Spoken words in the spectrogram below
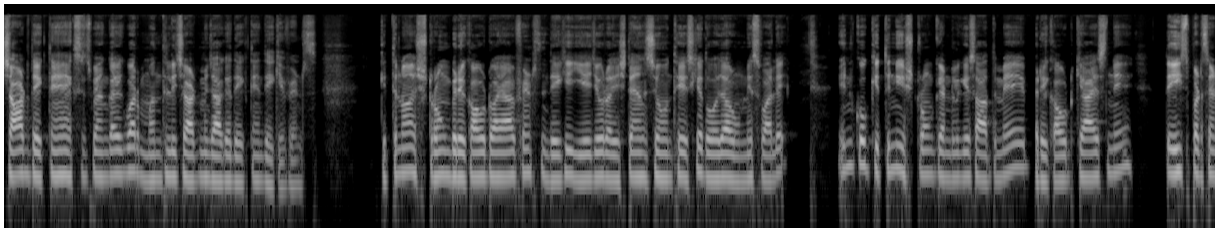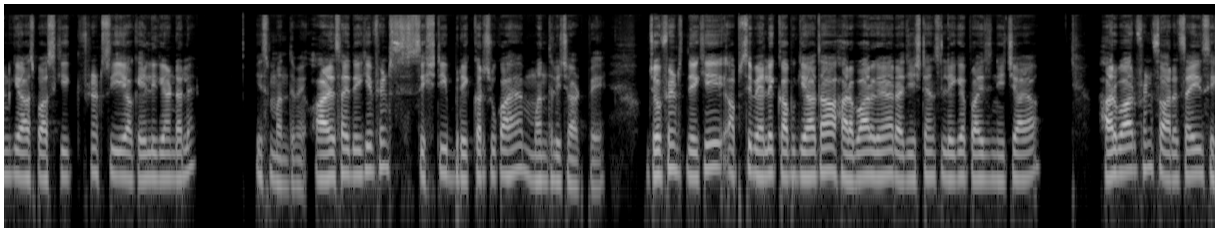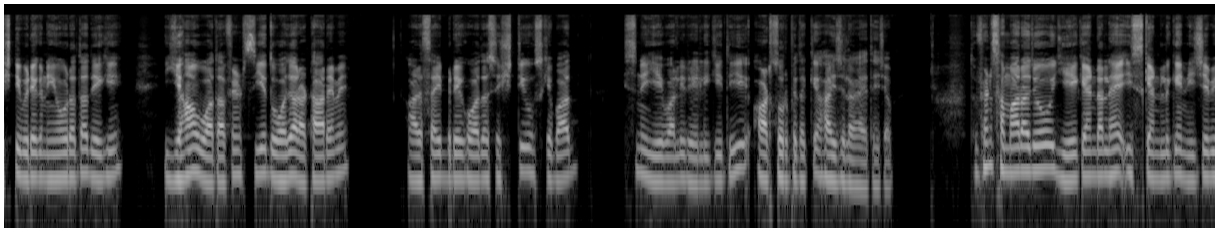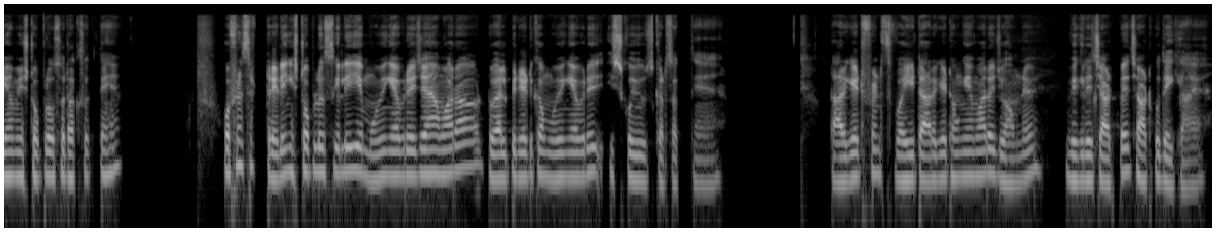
चार्ट देखते हैं एक्सिस बैंक का। एक बार मंथली चार्ट में जाके देखते हैं। देखिए फ्रेंड्स, कितना स्ट्रॉन्ग ब्रेकआउट आया फ्रेंड्स। देखिए, ये जो रेजिस्टेंस जोन थे इसके 2019 वाले, इनको कितनी स्ट्रॉन्ग कैंडल के साथ में ब्रेकआउट किया इसने? तेईस परसेंट के आसपास की। फ्रेंड्स, ये अकेली कैंडल है। इस मंथ में। आर एस आई देखिए फ्रेंड्स सिक्सटी ब्रेक कर चुका है मंथली चार्ट पे। जो फ्रेंड्स देखिए, अब से पहले कब गया था, हर बार गया रजिस्टेंस लेके प्राइस नीचे आया। हर बार friends R S I sixty break नहीं हो रहा था, देखिए, यहाँ हुआ था फ्रेंड्स ये 2018 में आर एस आई ब्रेक हुआ था सिक्सटी उसके बाद इसने ये वाली रैली की थी, आठ सौ रुपये तक के हाइज लगाए थे जब। तो फ्रेंड्स हमारा जो ये कैंडल है, इस कैंडल के नीचे भी हम स्टॉप लॉस रख सकते हैं। और फ्रेंड्स ट्रेडिंग स्टॉप लॉस के लिए ये मूविंग एवरेज है हमारा ट्वेल्व पीरियड का मूविंग एवरेज इसको यूज़ कर सकते हैं। टारगेट फ्रेंड्स वही टारगेट होंगे हमारे जो हमने विगले चार्ट पे चार्ट को देखा है।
